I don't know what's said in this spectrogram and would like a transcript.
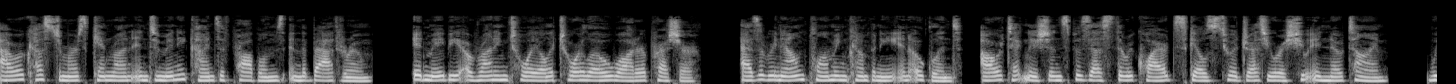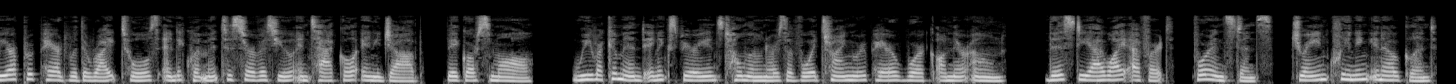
Our customers can run into many kinds of problems in the bathroom. It may be a running toilet or low water pressure. As a renowned plumbing company in Oakland, our technicians possess the required skills to address your issue in no time. We are prepared with the right tools and equipment to service you and tackle any job, big or small. We recommend inexperienced homeowners avoid trying repair work on their own. This DIY effort, for instance, drain cleaning in Oakland,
